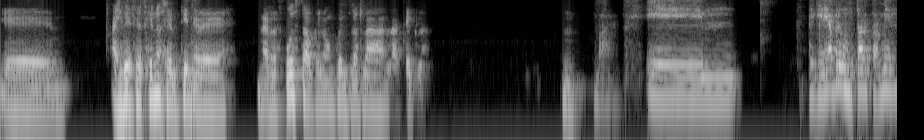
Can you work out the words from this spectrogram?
Eh, hay veces que no se obtiene de, la respuesta o que no encuentras la, tecla. Mm. Em, te quería preguntar también,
